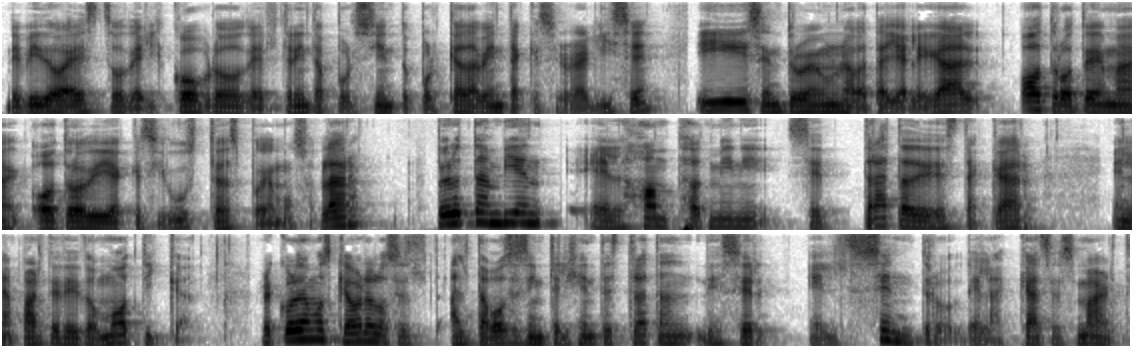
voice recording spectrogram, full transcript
debido a esto del cobro del 30% por cada venta que se realice y se entró en una batalla legal. Otro tema, otro día que si gustas podemos hablar. Pero también el HomePod Mini se trata de destacar en la parte de domótica. Recordemos que ahora los altavoces inteligentes tratan de ser el centro de la casa smart,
